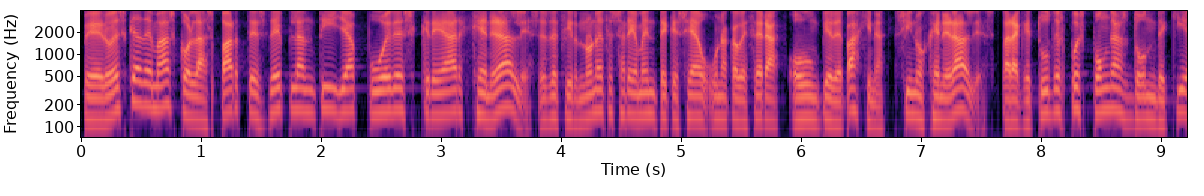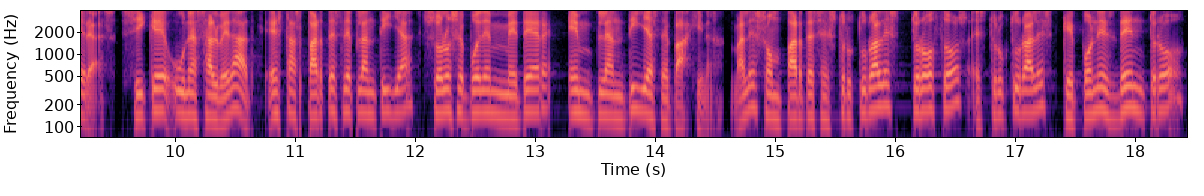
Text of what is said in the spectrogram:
Pero es que además con las partes de plantilla puedes crear generales, es decir, no necesariamente que sea una cabecera o un pie de página, sino generales, para que tú después pongas donde quieras. Sí que una salvedad, estas partes de plantilla solo se pueden meter en plantillas de página, ¿vale? Son partes estructurales, trozos estructurales que pones dentro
